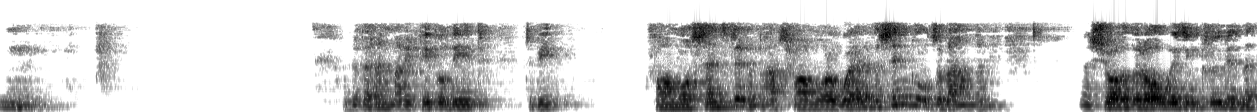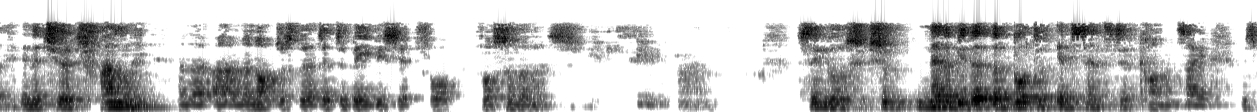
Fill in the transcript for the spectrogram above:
Hmm. On the other hand, married people need to be far more sensitive and perhaps far more aware of the singles around them. And ensure that they're always included in the, in the church family and, are, uh, and are not just there to, to babysit for, for some of us. Um, singles should never be the, the butt of insensitive comments. I was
